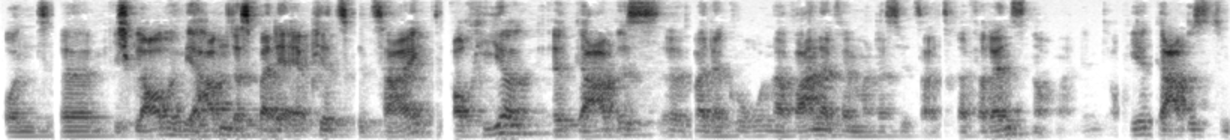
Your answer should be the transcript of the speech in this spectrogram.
Und äh, ich glaube, wir haben das bei der App jetzt gezeigt. Auch hier äh, gab es äh, bei der Corona-Warn-App, wenn man das jetzt als Referenz nochmal nimmt, auch hier gab es zum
